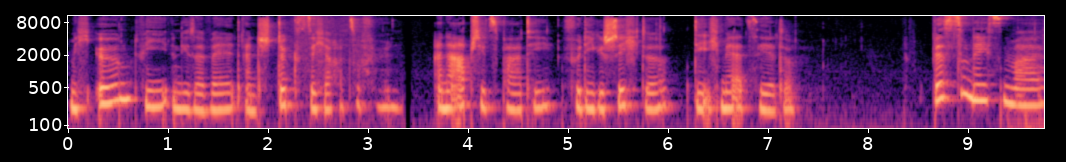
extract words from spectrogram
mich irgendwie in dieser Welt ein Stück sicherer zu fühlen. Eine Abschiedsparty für die Geschichte, die ich mir erzählte. Bis zum nächsten Mal,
